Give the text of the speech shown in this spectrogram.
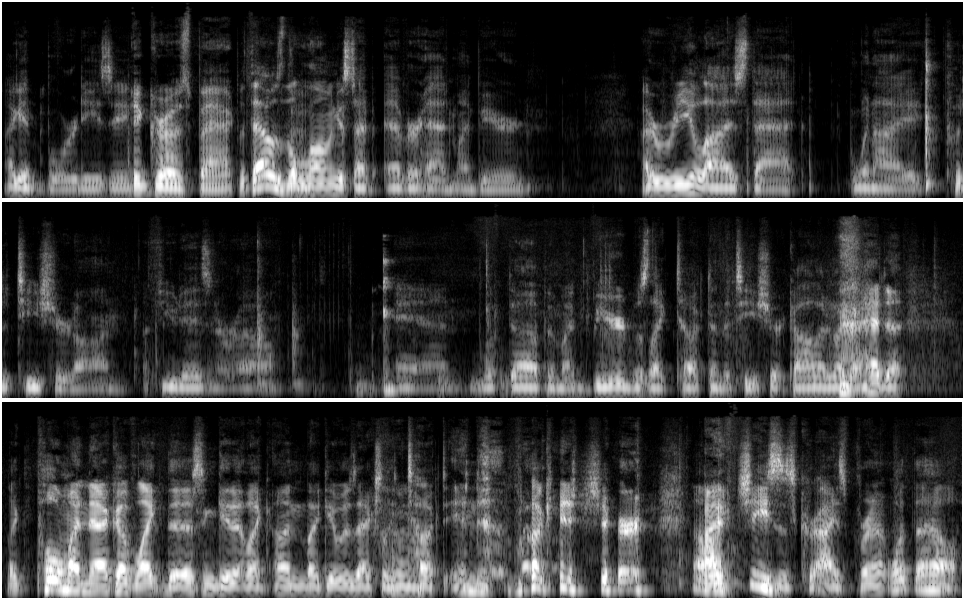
I get bored easy. It grows back. But that was the longest I've ever had my beard. I realized that when I put a t-shirt on a few days in a row and looked up and my beard was like tucked in the t-shirt collar. Like I had to like pull my neck up like this and get it like un like it was actually tucked into the fucking shirt. I'm I- like, Jesus Christ, Brent, what the hell?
